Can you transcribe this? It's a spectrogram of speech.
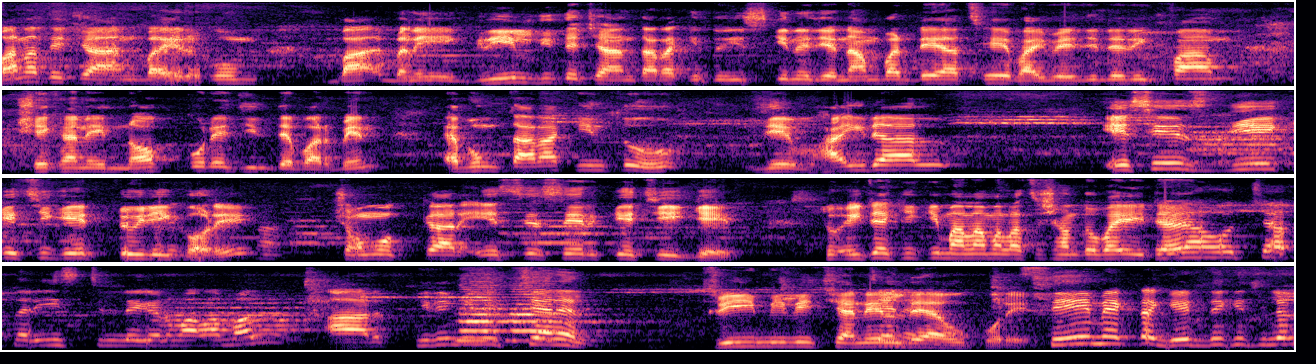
বানাতে চান বা এরকম মানে গ্রিল দিতে চান, তারা কিন্তু স্ক্রিনে যে নাম্বার দেওয়া আছে ভাইব ইঞ্জিনিয়ারিং ফার্ম সেখানে নক করে জিনতে পারবেন। এবং তারা কিন্তু যে ভাইরাল এসএস দিয়ে কেচি গেট তৈরি করে। চমৎকার এসএস এর কেচি গেট তো এটা কি কি মালামাল আছে শান্ত ভাই? এটা এটা হচ্ছে আপনার স্টিল লেগের মালামাল আর three minute channel three milli channel. দেওয়া উপরে। সেম একটা গেট দেখেছিলেন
